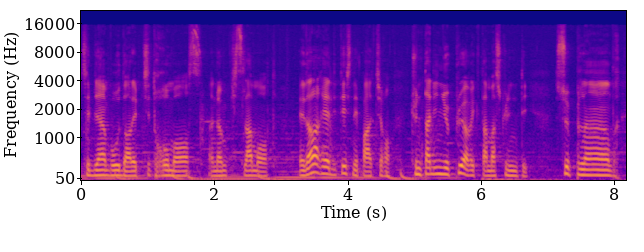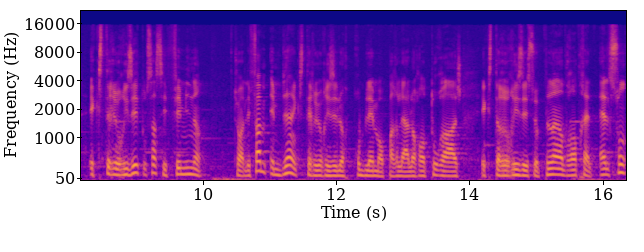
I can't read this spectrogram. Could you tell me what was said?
c'est bien beau dans les petites romances, un homme qui se lamente. Mais dans la réalité, ce n'est pas attirant. Tu ne t'alignes plus avec ta masculinité. Se plaindre, extérioriser, tout ça, c'est féminin. Tu vois, les femmes aiment bien extérioriser leurs problèmes, en parler à leur entourage, extérioriser, se plaindre entre elles. Elles sont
